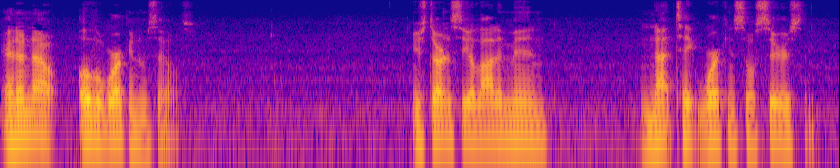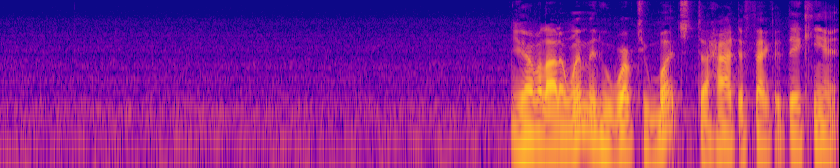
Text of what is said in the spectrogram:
And they're not overworking themselves. You're starting to see a lot of men not take working so seriously. You have a lot of women who work too much to hide the fact that they can't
